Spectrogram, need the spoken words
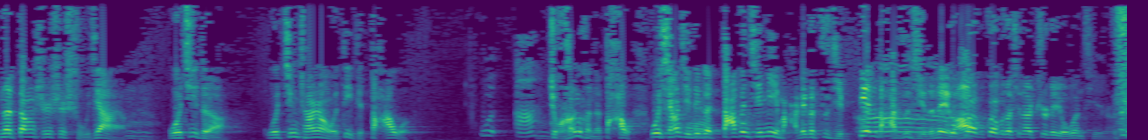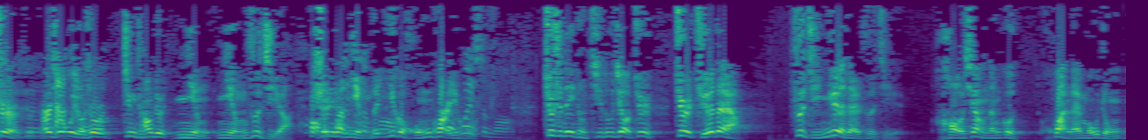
那当时是暑假呀。我记得啊，我经常让我弟弟打我。我啊，就狠狠的打我。我想起那个达芬奇密码，那个自己鞭打自己的那个啊。怪怪不得现在智力有问题。是，而且我有时候经常就拧拧自己啊，身上拧的一个红块一个。为什么？就是那种基督教，就是就是觉得呀，自己虐待自己。好像能够换来某种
